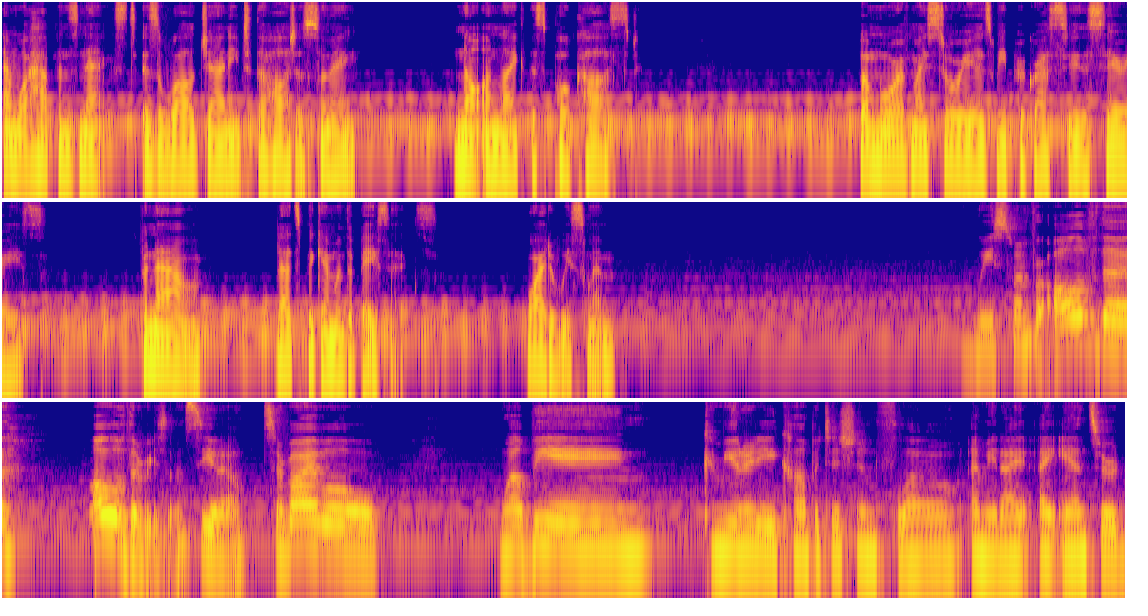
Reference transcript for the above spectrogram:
And what happens next is a wild journey to the heart of swimming, not unlike this podcast. But more of my story as we progress through the series. For now, let's begin with the basics. Why do we swim? We swim for all of the all of the reasons, you know, survival, well-being, community, competition, flow. I mean, I, I answered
